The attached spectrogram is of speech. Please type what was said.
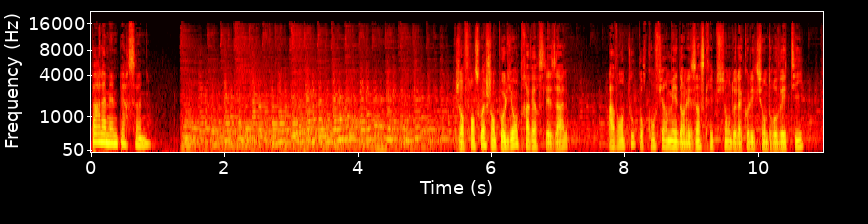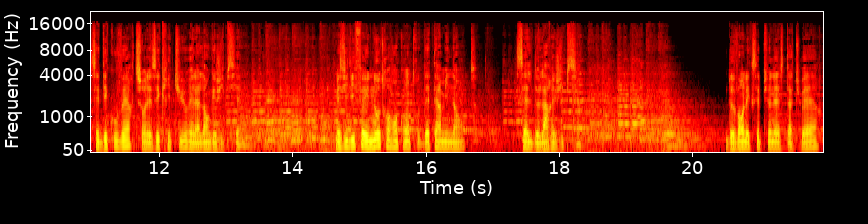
par la même personne. Jean-François Champollion traverse les Alpes avant tout pour confirmer dans les inscriptions de la collection Drovetti ses découvertes sur les écritures et la langue égyptienne. Mais il y fait une autre rencontre déterminante, celle de l'art égyptien. Devant l'exceptionnel statuaire,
